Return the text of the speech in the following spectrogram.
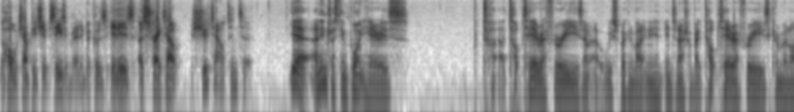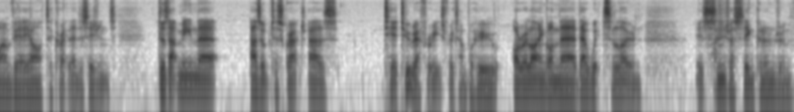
the whole championship season, really, because it is a straight out shootout, isn't it? Yeah, an interesting point here is t- top tier referees. I mean, we've spoken about it in the international break. Top tier referees can rely on VAR to correct their decisions. Does that mean they're as up to scratch as tier two referees, for example, who are relying on their, their wits alone? It's an interesting conundrum.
